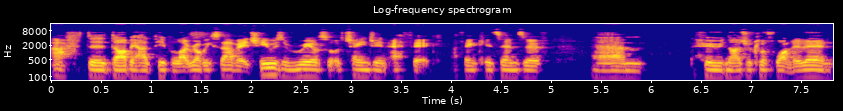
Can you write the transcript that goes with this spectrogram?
after Derby had people like Robbie Savage. He was a real sort of change in ethic, I think, in terms of um, who Nigel Clough wanted in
